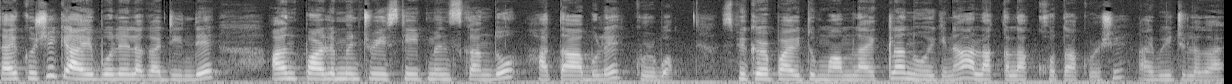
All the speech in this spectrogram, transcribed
ताई खुशी के आई बोले लगा दिन दे अन पार्लियामेंट्री स्टेटमेंट्स का दो हाता बोले कुर्बो स्पीकर पाई तो मामला एकला नोइगिना अलग अलग खोता कुरशि आई बीजु लगा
